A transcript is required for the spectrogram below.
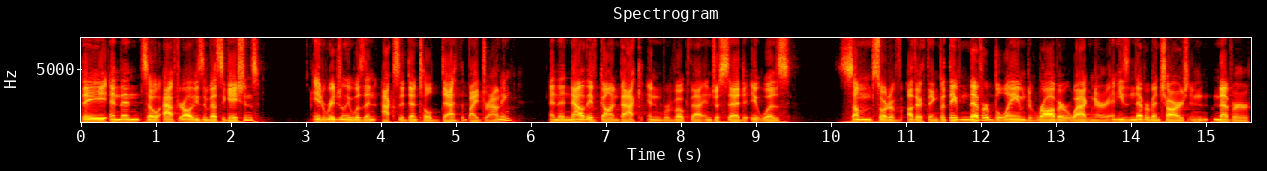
they, and then so after all these investigations, it originally was an accidental death by drowning and then now they've gone back and revoked that and just said it was some sort of other thing. But they've never blamed robert wagner and he's never been charged and never.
